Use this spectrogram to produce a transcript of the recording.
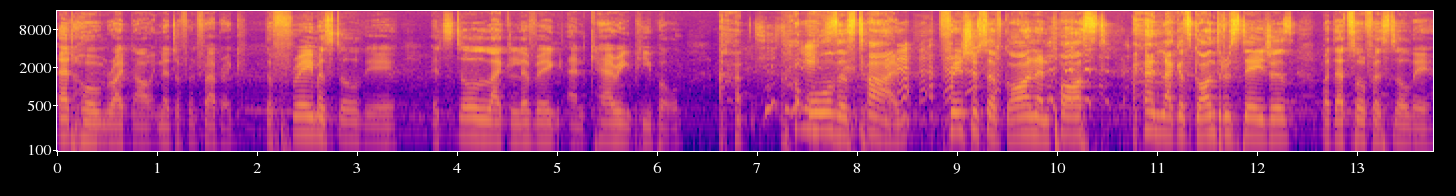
at home right now in a different fabric. The frame is still there. It's still like living and carrying people all this time. Friendships have gone and passed and like it's gone through stages, but that sofa is still there.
